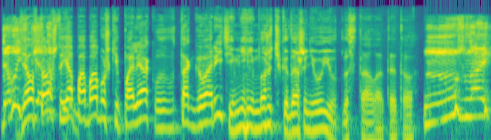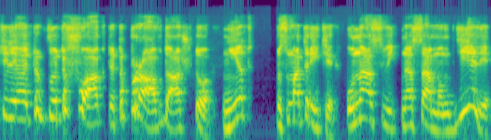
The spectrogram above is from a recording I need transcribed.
Давайте Дело в том, напомню. что я по бабушке поляк, вы так говорите, и мне немножечко даже неуютно стало от этого. Ну, знаете ли, это, это факт, это правда. А что? Нет? Посмотрите, у нас ведь на самом деле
